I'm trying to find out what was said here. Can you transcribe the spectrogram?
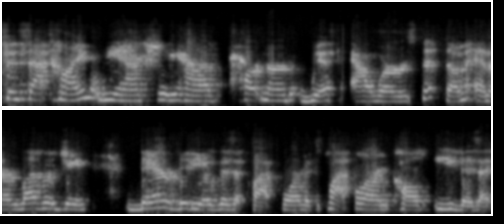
Since that time, we actually have partnered with our system and are leveraging their video visit platform. It's a platform called eVisit.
